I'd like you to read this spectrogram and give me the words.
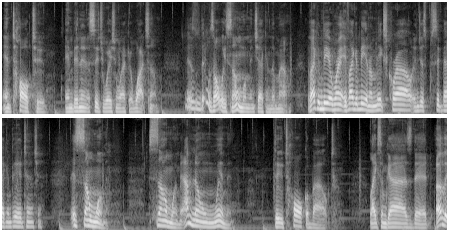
and talked to and been in a situation where I could watch something, there was, there was always some woman checking them out. If I could be around, if I could be in a mixed crowd and just sit back and pay attention, there's some woman, some women. I've known women to talk about like some guys that other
